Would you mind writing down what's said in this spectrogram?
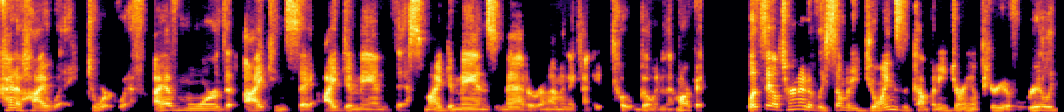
kind of highway to work with. I have more that I can say, I demand this. My demands matter, and I'm going to kind of go into that market. Let's say, alternatively, somebody joins the company during a period of really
